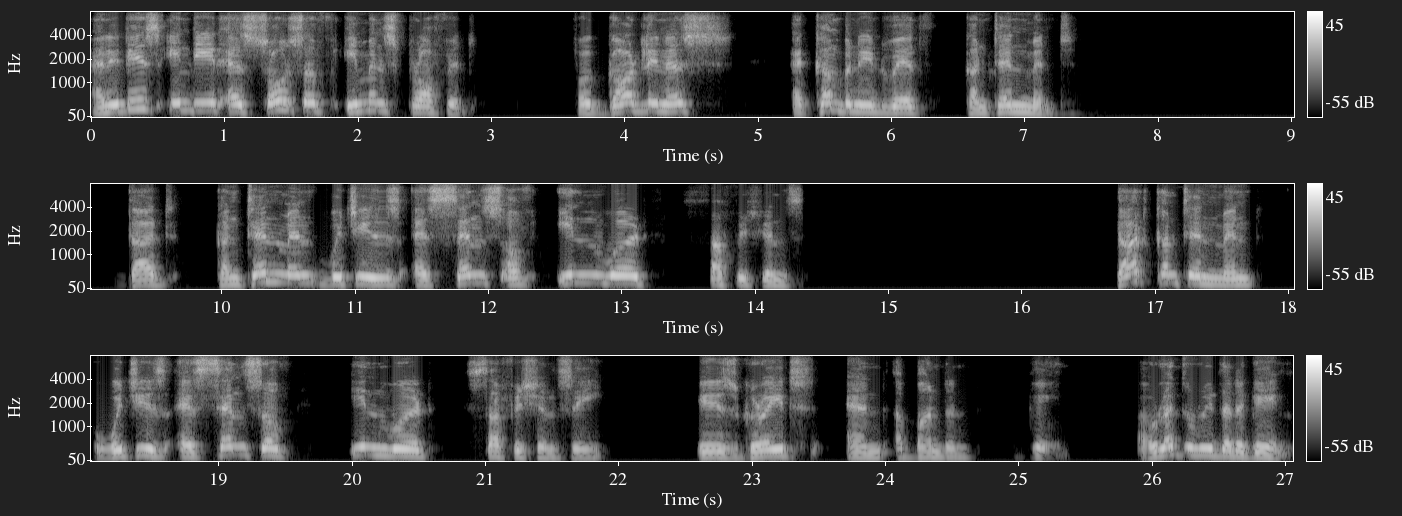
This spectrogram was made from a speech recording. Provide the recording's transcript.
and it is indeed a source of immense profit for godliness accompanied with contentment. That contentment, which is a sense of inward sufficiency. That contentment, which is a sense of inward sufficiency, is great and abundant gain. I would like to read that again.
